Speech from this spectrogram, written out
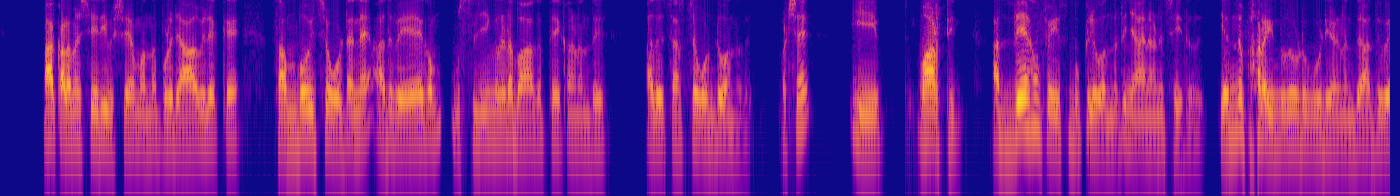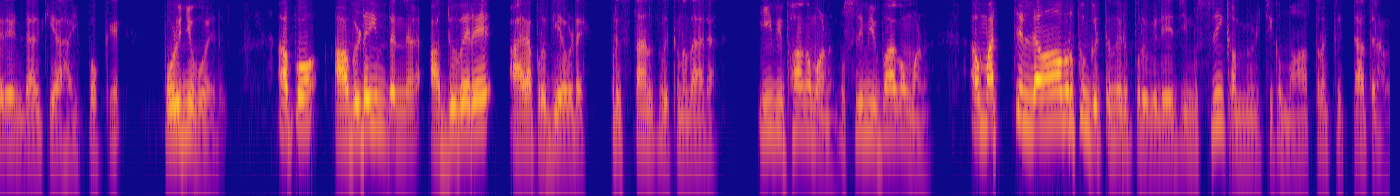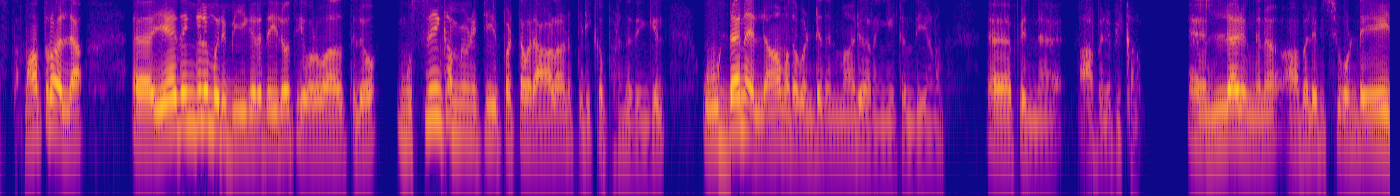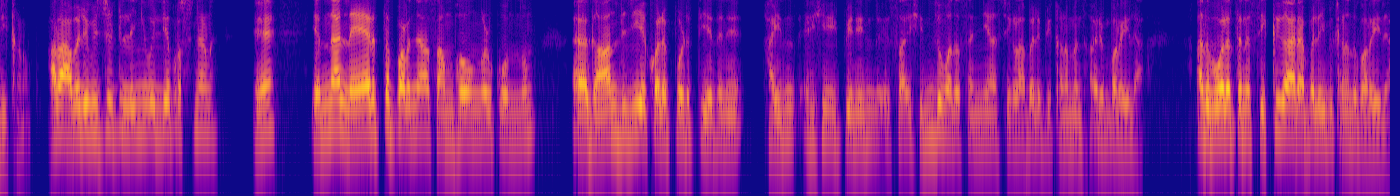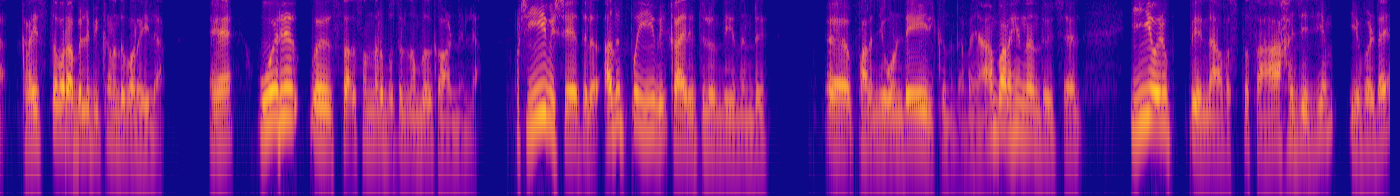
ആ കളമശ്ശേരി വിഷയം വന്നപ്പോൾ രാവിലെയൊക്കെ സംഭവിച്ച ഉടനെ അത് വേഗം മുസ്ലിങ്ങളുടെ ഭാഗത്തേക്കാണ് എന്ത്? അത് ചർച്ച കൊണ്ടുവന്നത്. പക്ഷേ ഈ മാർട്ടിൻ അദ്ദേഹം ഫേസ്ബുക്കിൽ വന്നിട്ട് ഞാനാണ് ചെയ്തത് എന്ന് പറയുന്നതോടു കൂടിയാണ് എന്ത്? അതുവരെ ഉണ്ടാക്കിയ ഹൈപ്പൊക്കെ പൊളിഞ്ഞു പോയത്. അപ്പോൾ അവിടെയും തന്നെ അതുവരെ ആരാ പ്രതി അവിടെ? പ്രതിസ്ഥാനത്ത് നിൽക്കുന്നത് ആരാ? ഈ വിഭാഗമാണ് മുസ്ലിം വിഭാഗമാണ്. അപ്പോൾ മറ്റെല്ലാവർക്കും കിട്ടുന്ന ഒരു പ്രിവിലേജ് ഈ മുസ്ലിം കമ്മ്യൂണിറ്റിക്ക് മാത്രം കിട്ടാത്തൊരവസ്ഥ. മാത്രമല്ല ഏതെങ്കിലും ഒരു ഭീകരതയിലോ തീവ്രവാദത്തിലോ മുസ്ലിം കമ്മ്യൂണിറ്റിയിൽപ്പെട്ട ഒരാളാണ് പിടിക്കപ്പെടുന്നതെങ്കിൽ ഉടനെ എല്ലാ മതപണ്ഡിതന്മാരും ഇറങ്ങിയിട്ട് എന്ത് ചെയ്യണം? പിന്നെ അപലപിക്കണം. എല്ലാവരും ഇങ്ങനെ അപലപിച്ചുകൊണ്ടേയിരിക്കണം. അത് അപലപിച്ചിട്ടില്ലെങ്കിൽ വലിയ പ്രശ്നമാണ്. ഏ എന്നാൽ നേരത്തെ പറഞ്ഞ സംഭവങ്ങൾക്കൊന്നും ഗാന്ധിജിയെ കൊലപ്പെടുത്തിയതിന് പിന്നെ ഹിന്ദു- മത ഹിന്ദുമത സന്യാസികൾ അപലപിക്കണമെന്ന് ആരും പറയില്ല. അതുപോലെ തന്നെ സിഖുകാർ അപലപിക്കണമെന്ന് പറയില്ല. ക്രൈസ്തവർ അപലപിക്കണമെന്ന് പറയില്ല. ഒരു സന്ദർഭത്തിൽ നമ്മൾ കാണുന്നില്ല. പക്ഷേ ഈ വിഷയത്തിൽ അതിപ്പോൾ ഈ കാര്യത്തിൽ എന്ത് ചെയ്യുന്നുണ്ട്? പറഞ്ഞുകൊണ്ടേയിരിക്കുന്നുണ്ട്. അപ്പം ഞാൻ പറയുന്നത് എന്താ വെച്ചാൽ ഈ ഒരു പിന്നെ അവസ്ഥ സാഹചര്യം ഇവിടെ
